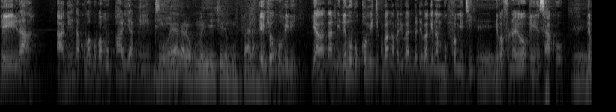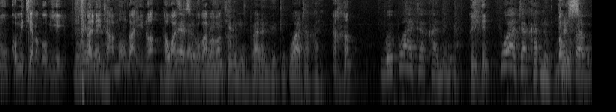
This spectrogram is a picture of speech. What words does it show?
Era agenda kubagoba mu paliamenti oyagala okumanya ekiri mu palamenti ekyokubiri yabagambye ne mu bukomiti kubanga bali badde bagenda mu bukomiti ne bafunayo ensako ne mu bukomiti abagobyeyo. Oba oyagala- anita amongo ayina pawazi ababaka. ekiri mu palamenti kwata kano. Gwe kwata kano. Kwata kano. Kano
